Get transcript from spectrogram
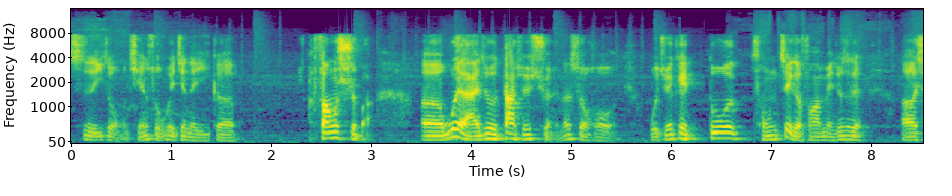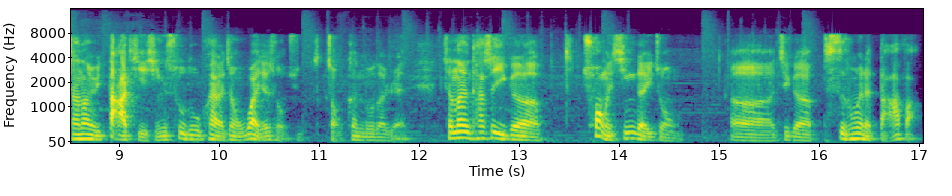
是一种前所未见的一个方式吧。呃，未来就是大学选人的时候，我觉得可以多从这个方面，就是呃，相当于大体型、速度快的这种外接手去找更多的人，相当于他是一个创新的一种呃这个四分卫的打法。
